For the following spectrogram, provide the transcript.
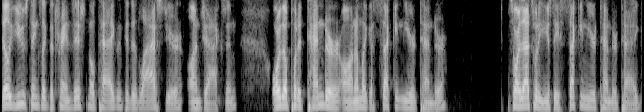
They'll use things like the transitional tag, like they did last year on Jackson, or they'll put a tender on him, like a second year tender. Sorry, that's what he used a second year tender tag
